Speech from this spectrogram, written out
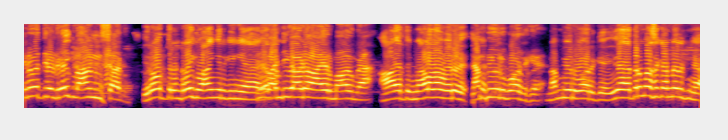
இருபத்தி ரெண்டு ரூபாய்க்கு வாங்கணுங்க சார். இருபத்தி ரெண்டு ரூபாய்க்கு வாங்கியிருக்கீங்க. வண்டி வாடகை ஆயிரம் ஆகுங்க ஆயிரத்துக்கு மேலதான் வரும். நம்பியூர் போறதுக்கு. நம்பி ரூபா இருக்கு இது எத்தனை மாசம் கண்ணு இருக்குங்க?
